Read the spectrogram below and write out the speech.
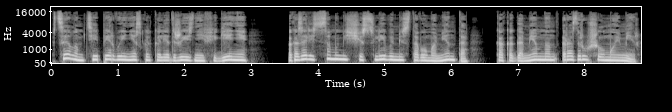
В целом, те первые несколько лет жизни Ифигении оказались самыми счастливыми с того момента, как Агамемнон разрушил мой мир.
